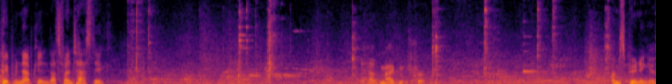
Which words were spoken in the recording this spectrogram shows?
Paper napkin. That's fantastic. They have magnet strip. I'm spooning you.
